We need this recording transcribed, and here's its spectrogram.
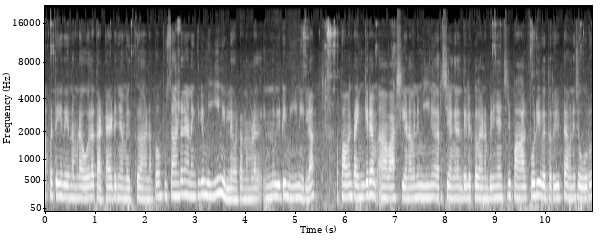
അപ്പോഴത്തേക്കും ദേ നമ്മുടെ ഓരോ തട്ടായിട്ട് ഞാൻ വെക്കുകയാണ്. അപ്പം പുസാണ്ടനാണെങ്കിൽ മീനില്ല കേട്ടോ. നമ്മുടെ ഇന്ന് വീട്ടിൽ മീനില്ല. അപ്പോൾ അവൻ ഭയങ്കര വാശിയാണ്. അവന് മീൻ ഇറച്ചി അങ്ങനെ എന്തെങ്കിലുമൊക്കെ വേണം. പിന്നെ ഞാൻ ഇച്ചിരി പാൽപ്പൊടി വെതറിയിട്ട് അവന് ചോറ്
